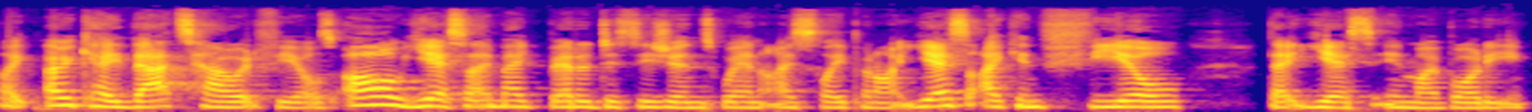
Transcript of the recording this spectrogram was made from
Like, okay, that's how it feels. Oh, yes, I make better decisions when I sleep at night. Yes, I can feel that yes in my body.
